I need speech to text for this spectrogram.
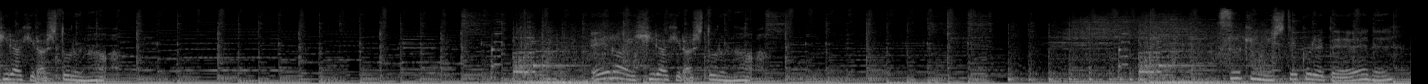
ヒラヒラしとるな。えらいヒラヒラしとるな。好きにしてくれてええで。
